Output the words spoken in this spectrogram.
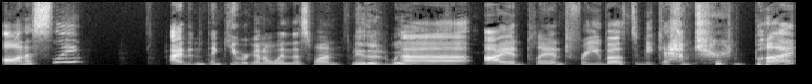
Honestly, I didn't think you were going to win this one. Neither did we. Uh, I had planned for you both to be captured, but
